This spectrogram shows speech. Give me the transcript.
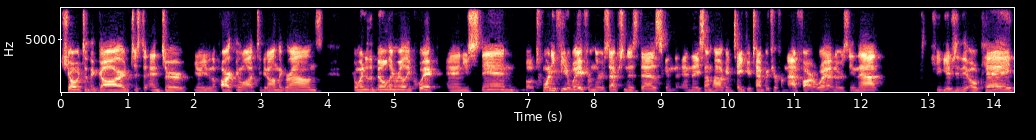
show it to the guard just to enter you know even the parking lot to get on the grounds go into the building really quick and you stand about 20 feet away from the receptionist desk and, and they somehow can take your temperature from that far away. I've never seen that. She gives you the okay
